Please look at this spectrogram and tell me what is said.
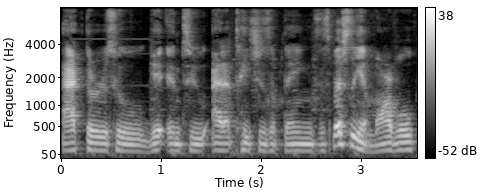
actors who get into adaptations of things, especially in Marvel.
